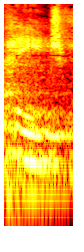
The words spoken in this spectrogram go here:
Rampage.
